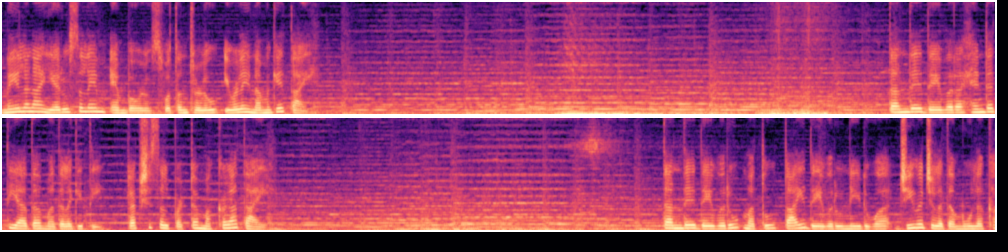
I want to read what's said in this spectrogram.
ಮೇಲನ ಯೆರೂಸಲೇಂ ಎಂಬವಳು ಸ್ವತಂತ್ರಳು, ಇವಳೇ ನಮಗೆ ತಾಯಿ. ತಂದೆ ದೇವರ ಹೆಂಡತಿಯಾದ ಮೊದಲಗಿತಿ, ರಕ್ಷಿಸಲ್ಪಟ್ಟ ಮಕ್ಕಳ ತಾಯಿ. ತಂದೆ ದೇವರು ಮತ್ತು ತಾಯಿ ದೇವರು ನೀಡುವ ಜೀವಜಲದ ಮೂಲಕ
